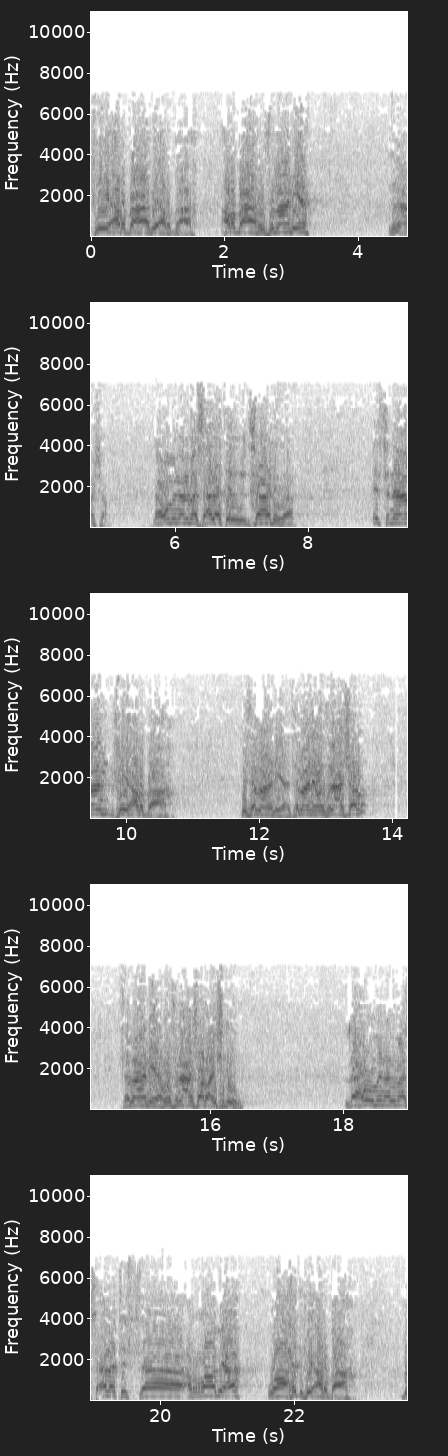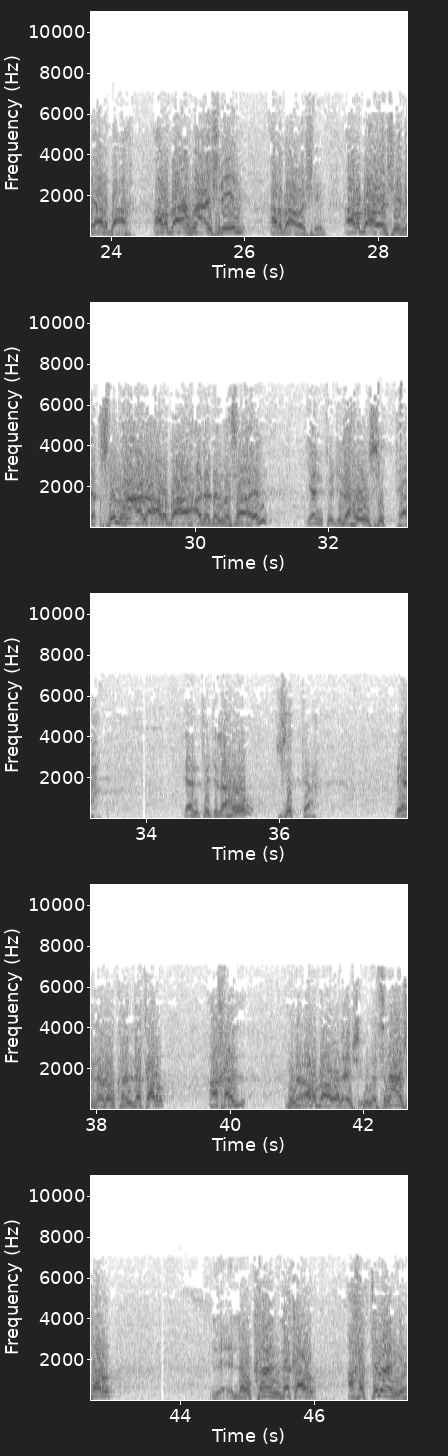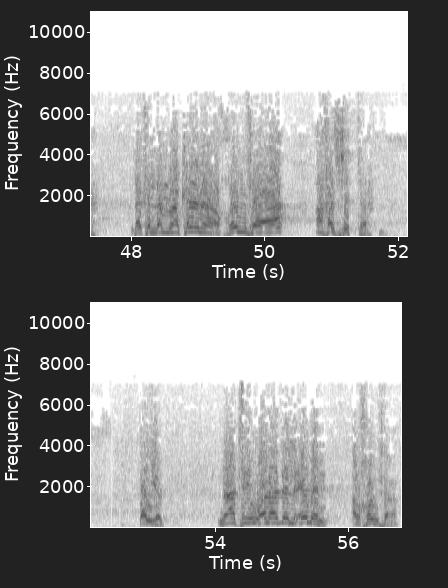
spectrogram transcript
في أربعة بأربعة. أربعة وثمانية اثنى عشر. له من المسألة الثالثة. اثنان في أربعة. بثمانية. ثمانية واثنى عشر. ثمانية واثنى عشر عشرين. له من المسألة الرابعة واحد في أربعة. بأربعة. أربعة مع عشرين. أربعة وعشرين. أربعة وعشرين. اقسمها على أربعة عدد المسائل. ينتج له ستة. ينتج له ستة. لأنه لو كان ذكر أخذ من الأربعة والعش من الاثنى عشر لو كان ذكر أخذ ثمانية. لكن لما كان خنثى أخذ ستة. طيب ناتي ولد الإبن الخنثى.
